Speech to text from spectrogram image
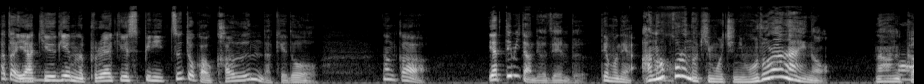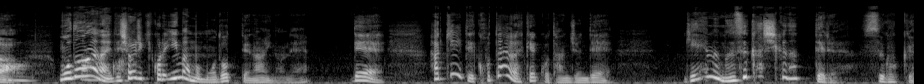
あとは野球ゲームのプロ野球スピリッツとかを買うんだけど、なんか、やってみたんだよ、全部。でもね、あの頃の気持ちに戻らないの。なんか、戻らない。で、正直これ今も戻ってないのね。で、はっきり言って答えは結構単純で、ゲーム難しくなってる。すごく。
